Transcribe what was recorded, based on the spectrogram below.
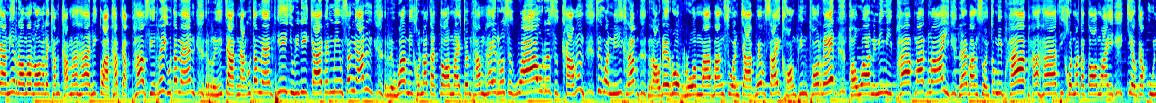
งานนี้เรามาลองอะไรขำๆฮาๆดีกว่าครับกับภาพซีรีส์อุลตร้าแมน หรือจากหนังอุลตร้าแมนที่อยู่ดีๆกลายเป็นมีมซะงั้น หรือว่ามีคนมาตัดต่อใหม่จนทำให้รู้สึกว้าวรู้สึกขำซึ่งวันนี้ครับเราได้รวบรวมมาบางส่วนจากเว็บไซต์ของ Pinterest เพราะว่าในนี้มีภาพมากมาย และบางส่วนก็มีภาพฮาๆที่คนมาตัดต่อใหม่ เกี่ยวกับอุล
